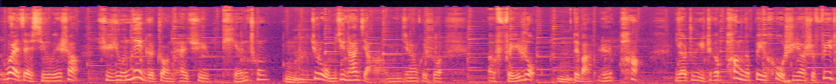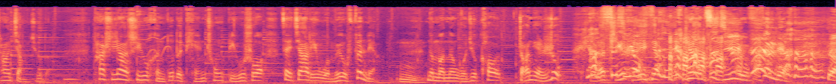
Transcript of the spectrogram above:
外在行为上去用那个状态去填充。嗯，就是我们经常讲啊，我们经常会说，呃，肥肉，嗯对吧？人胖。你要注意，这个胖的背后实际上是非常讲究的，它实际上是有很多的填充。比如说，在家里我没有分量，嗯，那么呢，我就靠长点肉 让把它平衡一下，让自己有分量。对，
